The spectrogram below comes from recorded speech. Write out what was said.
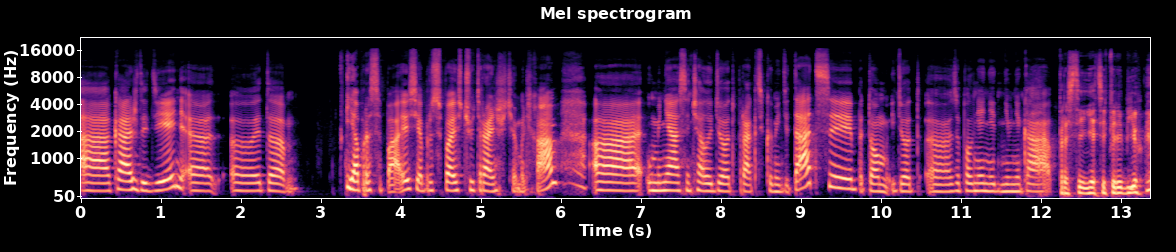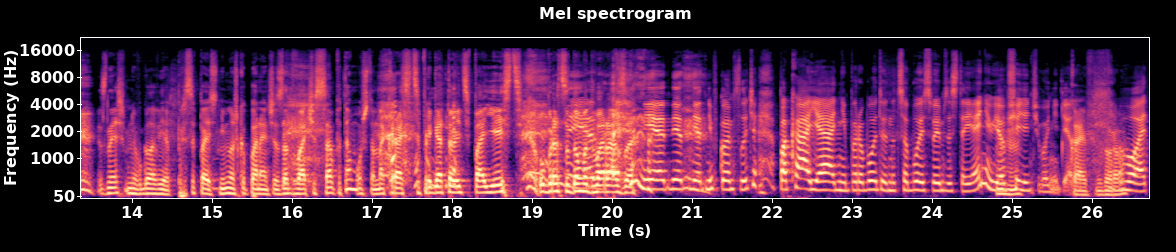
А, каждый день а, а, это я просыпаюсь, я просыпаюсь чуть раньше, чем Ильхам. А, у меня сначала идет практика медитации, потом идет а, заполнение дневника. Прости, я тебя перебью. Знаешь, у меня в голове просыпаюсь немножко пораньше, за два часа, потому что накраситься, приготовить, поесть, убраться дома два раза. Нет, нет, нет, ни в коем случае. Пока я не поработаю над собой и своим состоянием, я вообще ничего не делаю. Кайф, здорово. Вот.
